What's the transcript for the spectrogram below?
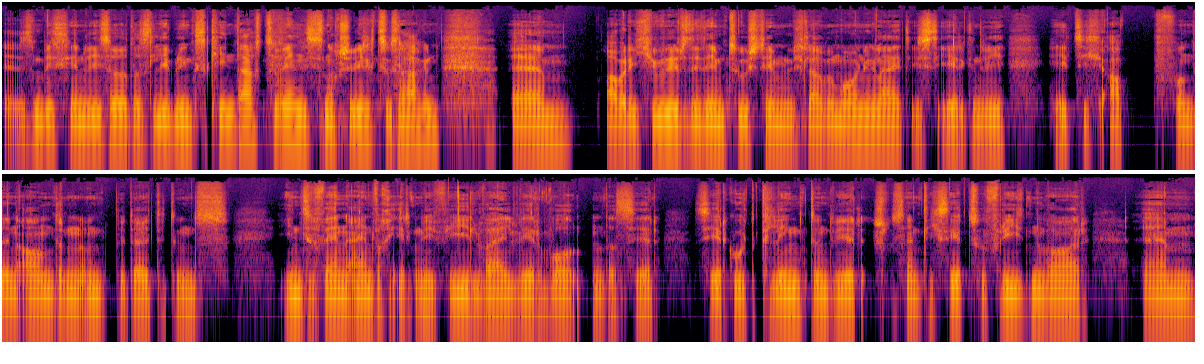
ist ein bisschen wie so das Lieblingskind auszuwählen, ist noch schwierig zu sagen. Ähm, aber ich würde dem zustimmen. Ich glaube, Morning Light ist irgendwie, hebt sich ab von den anderen und bedeutet uns insofern einfach irgendwie viel, weil wir wollten, dass er sehr gut klingt und wir schlussendlich sehr zufrieden waren, ähm,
